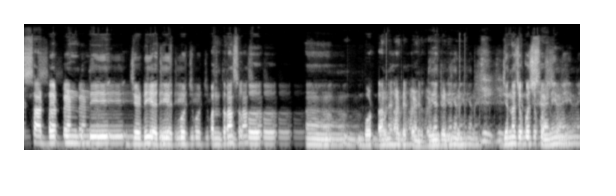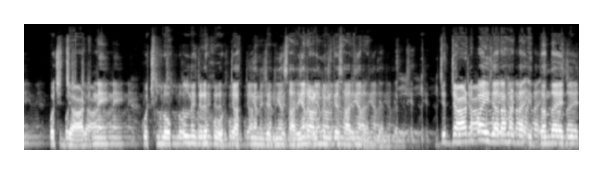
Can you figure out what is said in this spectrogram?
ਸਾਡੇ ਪਿੰਡ ਦੀ ਜਿਹੜੀ ਹੈ ਜੀ ਕੁਝ 1500 ਤੋਂ ਅਮ, ਵੋਟਾਂ ਨੇ ਸਾਡੇ ਪਿੰਡ ਦੀਆਂ ਜਿਹੜੀਆਂ ਨੇ ਜਿਨ੍ਹਾਂ ਚ ਕੁਝ ਸੈਣੀ ਨੇ ਕੁਝ ਜਾਟ ਨੇ ਕੁਝ ਲੋਕਲ ਨੇ ਜਿਹੜੇ ਹੋਰ ਜਾਤੀਆਂ ਨੇ ਜਿਹੜੀਆਂ ਸਾਰੀਆਂ ਰਲ ਮਿਲ ਕੇ ਸਾਰੀਆਂ ਰਹਿੰਦੀਆਂ ਨੇ। ਜੇ ਜਾਟ ਭਾਈਚਾਰਾ ਸਾਡਾ ਇਦਾਂ ਦਾ ਹੈ ਜੀ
